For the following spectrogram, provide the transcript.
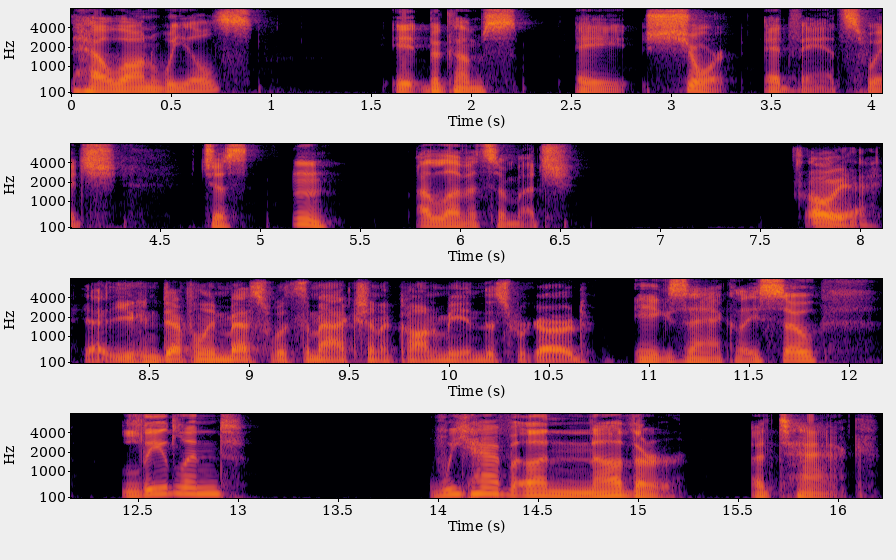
Hell on Wheels, it becomes a short advance, which just, mm, I love it so much. Oh yeah, yeah. You can definitely mess with some action economy in this regard. Exactly. So, Leland, we have another attack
